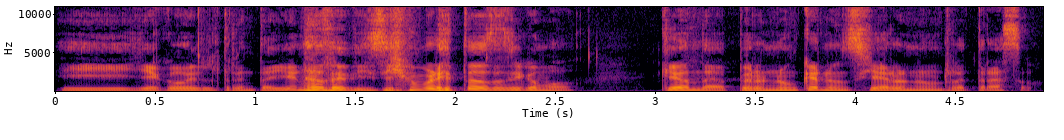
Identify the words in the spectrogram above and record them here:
Y llegó el 31 de diciembre y todos así como, ¿qué onda? Pero nunca anunciaron un retraso.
